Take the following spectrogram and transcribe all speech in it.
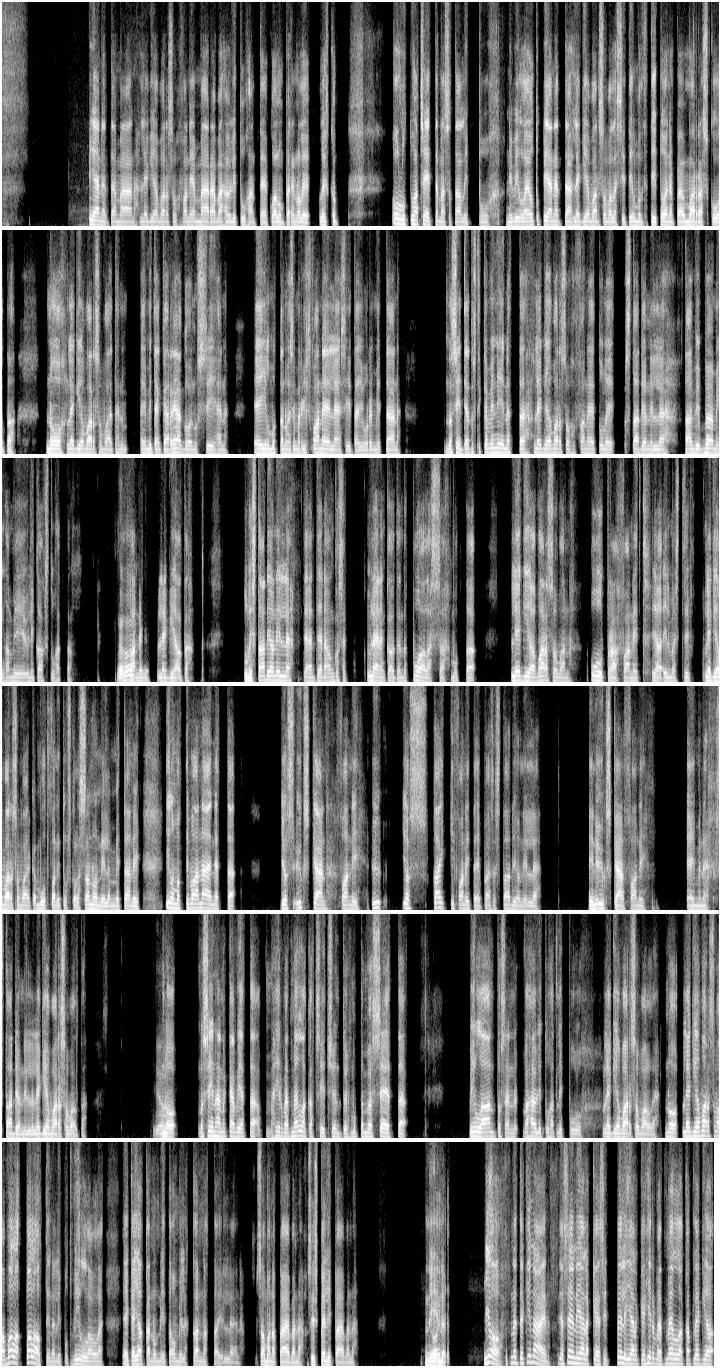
pienentämään Legia Varsova-fanien määrää vähän yli tuhanteen, kun alun perin oli, olisiko ollut 1700 lippua, niin Villa joutui pienentämään Legia Varsovalle, siitä ilmoitettiin toinen päivä marraskuuta. No, Legia Varsova ei, tehnyt, ei mitenkään reagoinut siihen, ei ilmoittanut esimerkiksi faneilleen siitä juuri mitään. No siinä tietysti kävi niin, että Legia Varsova-faneja tuli stadionille tai Birminghamiin yli 2000 Oho. Fani Legialta tuli stadionille, ja en tiedä onko se yleinen käytäntö Puolassa, mutta Legia Varsovan ultrafanit ja ilmeisesti Legia Varsova eikä muut fanit uskalla sanoa niille mitään, niin ilmoitti vaan näin, että jos yksikään fani, y, jos kaikki fanit ei pääse stadionille, niin yksikään fani ei mene stadionille Legia Varsovalta. Joo. No, no siinähän kävi, että hirveät mellakat siitä syntyi, mutta myös se, että Villa antoi sen vähän yli tuhat lippua Legia Varsovalle. No Legia Varsova vala- palautti ne liput Villalle, eikä jakanut niitä omille kannattajilleen samana päivänä, siis pelipäivänä. Niin, Oikein. joo, ne teki näin. Ja sen jälkeen, sitten pelin jälkeen hirveät mellakat, Legia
